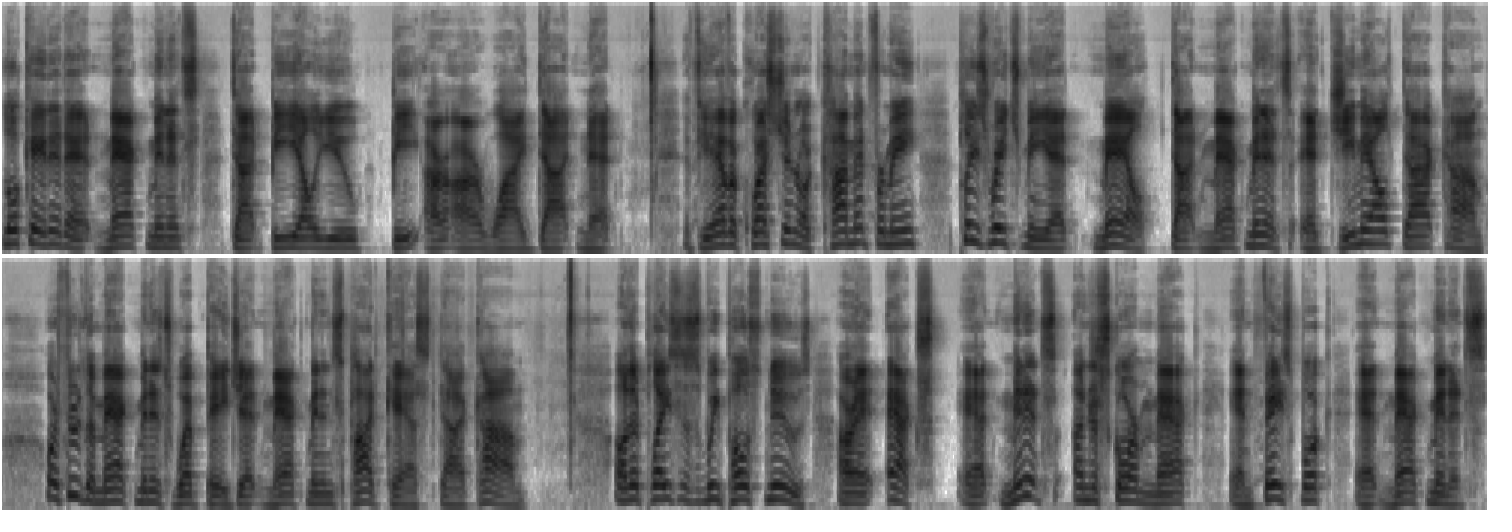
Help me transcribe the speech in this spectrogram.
located at macminutes.blubrry.net. If you have a question or comment for me, please reach me at mail.macminutes at gmail.com or through the Mac Minutes webpage at macminutespodcast.com. Other places we post news are at X at minutes underscore Mac and Facebook at Mac Minutes.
